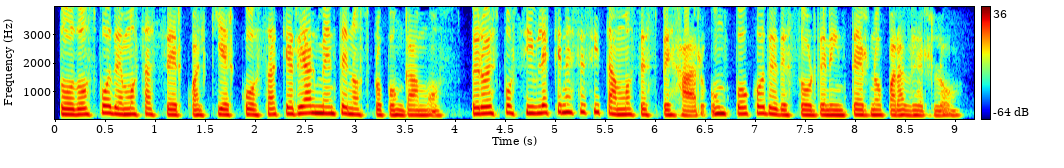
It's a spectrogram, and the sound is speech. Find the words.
Todos podemos hacer cualquier cosa que realmente nos propongamos, pero es posible que necesitamos despejar un poco de desorden interno para verlo.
